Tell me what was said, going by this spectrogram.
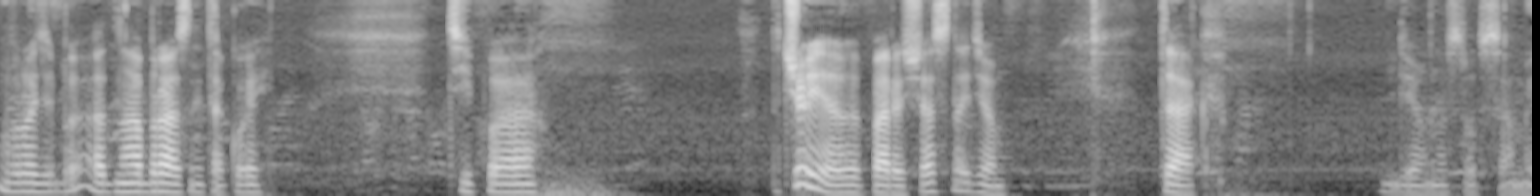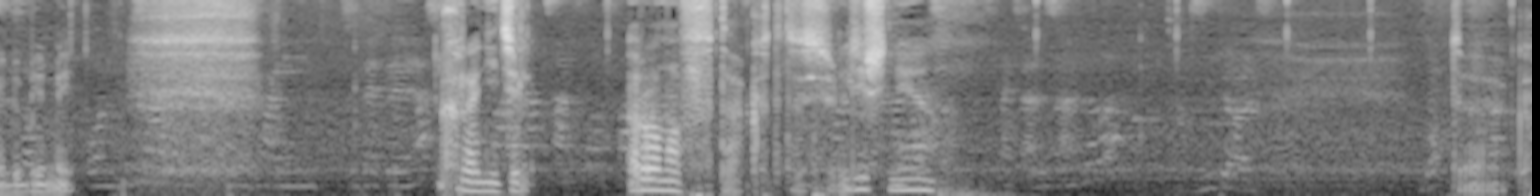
вроде бы однообразный такой. Типа... Да что я, пары, сейчас найдем. Так. Где у нас тут самый любимый хранитель ромов? Так, это все лишнее. Так.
